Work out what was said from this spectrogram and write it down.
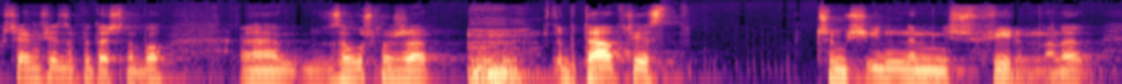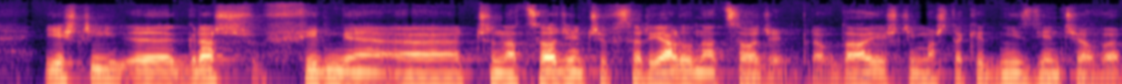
chciałem się zapytać, no bo e, załóżmy, że teatr jest czymś innym niż film, no ale jeśli e, grasz w filmie e, czy na co dzień, czy w serialu na co dzień, prawda, jeśli masz takie dni zdjęciowe,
